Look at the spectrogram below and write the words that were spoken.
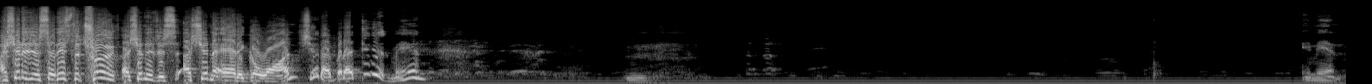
I should have just said, it's the truth. I should have just, I shouldn't have added go on, should I? But I did, man. Mm. Amen.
